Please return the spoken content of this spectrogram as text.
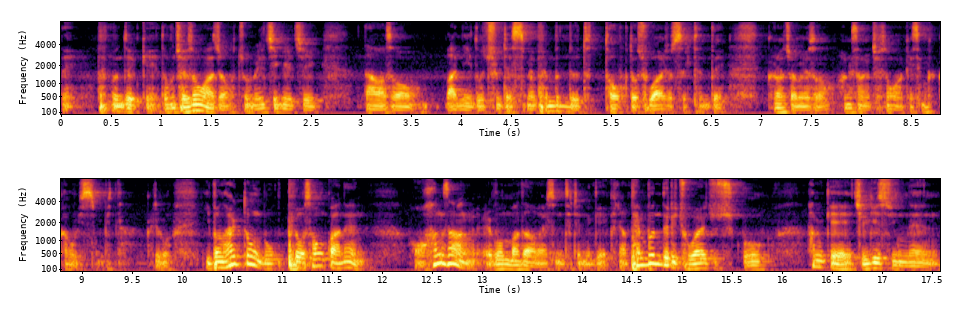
네, 팬분들께 너무 죄송하죠. 좀 일찍 일찍 나와서 많이 노출됐으면 팬분들도 더욱 더 좋아하셨을 텐데 그런 점에서 항상 죄송하게 생각하고 있습니다. 그리고 이번 활동 목표 성과는 어, 항상 앨범마다 말씀드리는 게 그냥 팬분들이 좋아해 주시고 함께 즐길 수 있는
